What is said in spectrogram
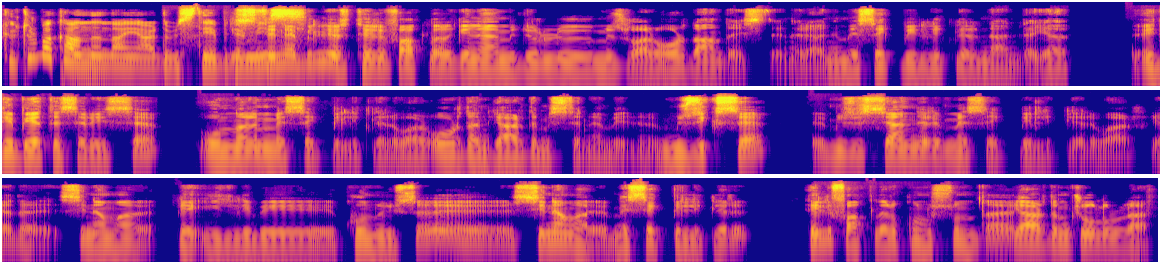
Kültür Bakanlığı'ndan yardım isteyebilir miyiz? İstenebilir. Telif Hakları Genel Müdürlüğümüz var. Oradan da istenir. Yani meslek birliklerinden de ya edebiyat eseri ise onların meslek birlikleri var. Oradan yardım istenebilir. Müzikse müzisyenlerin meslek birlikleri var ya da sinema ile ilgili bir konuysa e, sinema meslek birlikleri telif hakları konusunda yardımcı olurlar.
